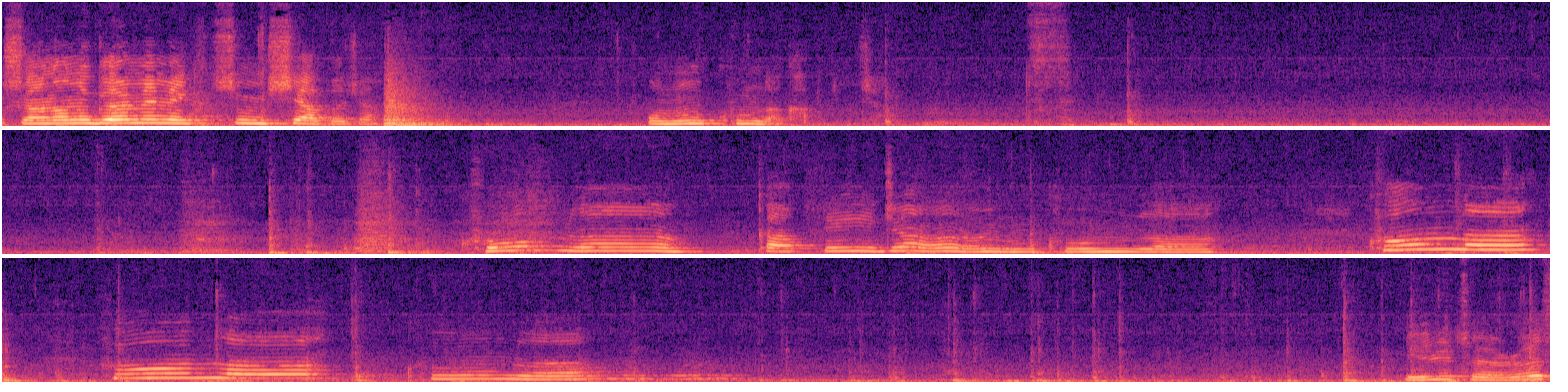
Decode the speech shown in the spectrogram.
Şu an onu görmemek için bir şey yapacağım. Onu kumla kaplayacağım. Kumla kaplayacağım kumla. Kumla, kumla, kumla. Yürütüyoruz.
